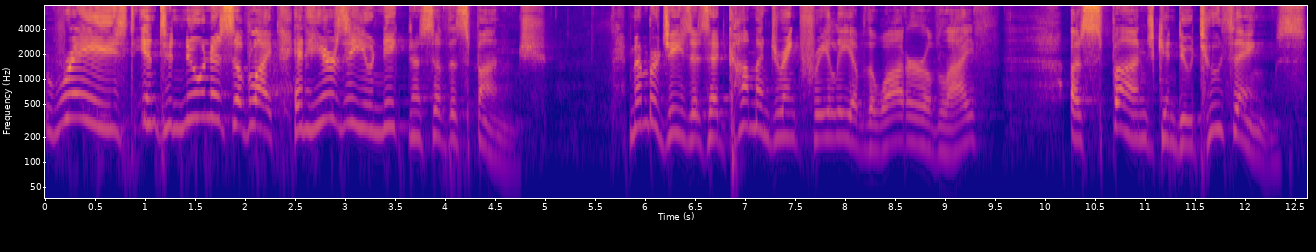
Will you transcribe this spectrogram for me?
Raised into newness of life. And here's the uniqueness of the sponge. Remember, Jesus said, Come and drink freely of the water of life? A sponge can do two things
